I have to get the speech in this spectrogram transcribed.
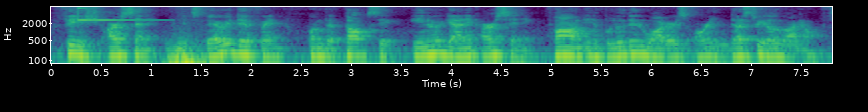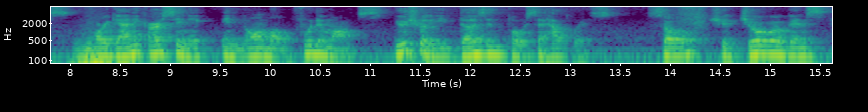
fish arsenic. It's very different from the toxic inorganic arsenic found in polluted waters or industrial runoffs. Organic arsenic in normal food amounts usually doesn't pose a health risk. So, should Joe Rogan's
